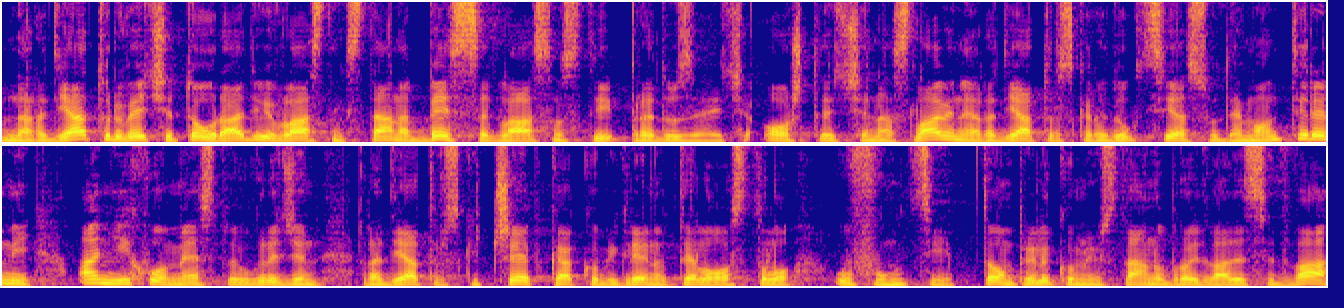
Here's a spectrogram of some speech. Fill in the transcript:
na radijatoru, već je to uradio i vlasnik stana bez saglasnosti preduzeća. Oštećena slavina radijatorska redukcija su demontirani, a njihovo mesto ugrađen radijatorski čep kako bi grejno telo ostalo u funkciji. Tom prilikom je u stanu broj 22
